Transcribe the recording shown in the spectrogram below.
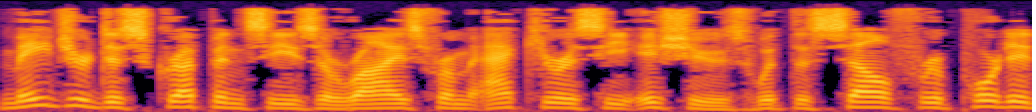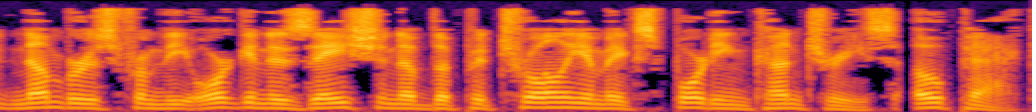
Major discrepancies arise from accuracy issues with the self-reported numbers from the Organization of the Petroleum Exporting Countries OPEC.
